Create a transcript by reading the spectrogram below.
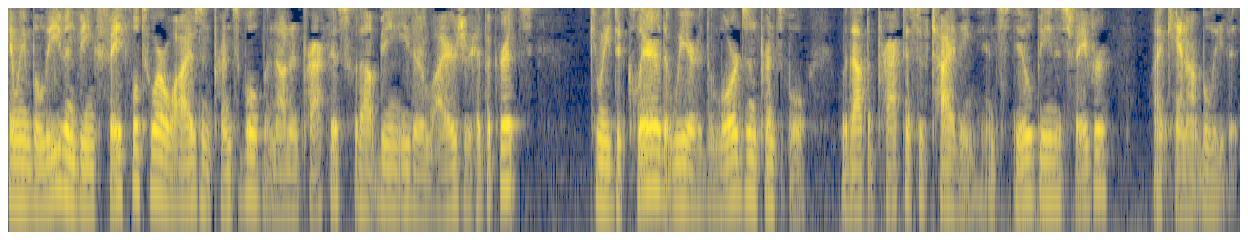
Can we believe in being faithful to our wives in principle, but not in practice, without being either liars or hypocrites? Can we declare that we are the Lord's in principle without the practice of tithing and still be in his favor? I cannot believe it.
